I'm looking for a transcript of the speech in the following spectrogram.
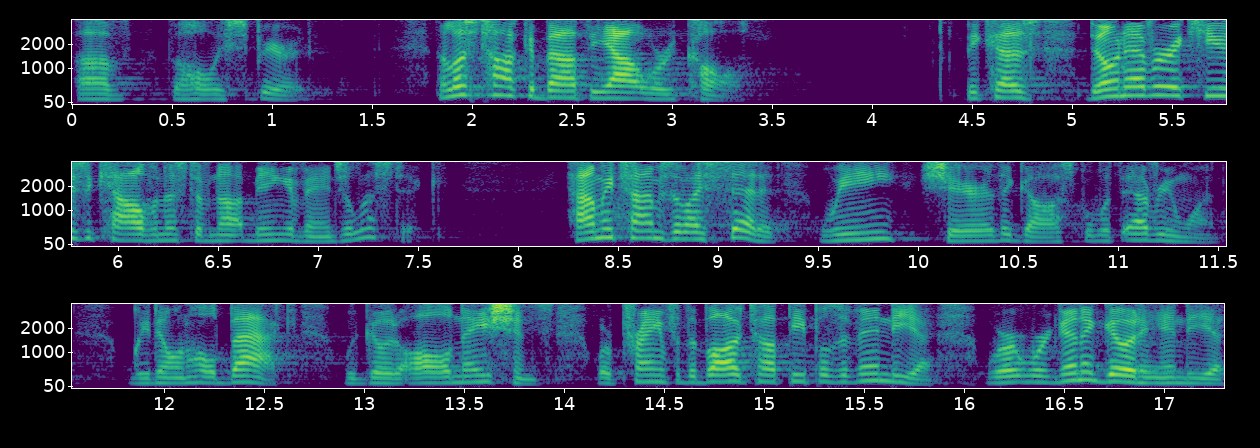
of the Holy Spirit. Now let's talk about the outward call. Because don't ever accuse a Calvinist of not being evangelistic. How many times have I said it? We share the gospel with everyone. We don't hold back. We go to all nations. We're praying for the Bogta peoples of India. We're, we're going to go to India.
